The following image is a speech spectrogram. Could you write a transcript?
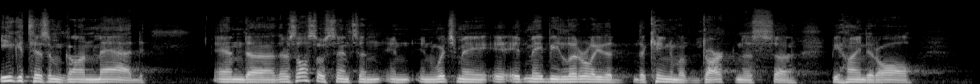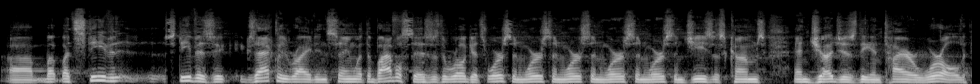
egotism gone mad and uh, there's also a sense in, in, in which may it, it, may be literally the, the kingdom of darkness uh, behind it all. Uh, but but Steve Steve is exactly right in saying what the Bible says is the world gets worse and worse and worse and worse and worse, and Jesus comes and judges the entire world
